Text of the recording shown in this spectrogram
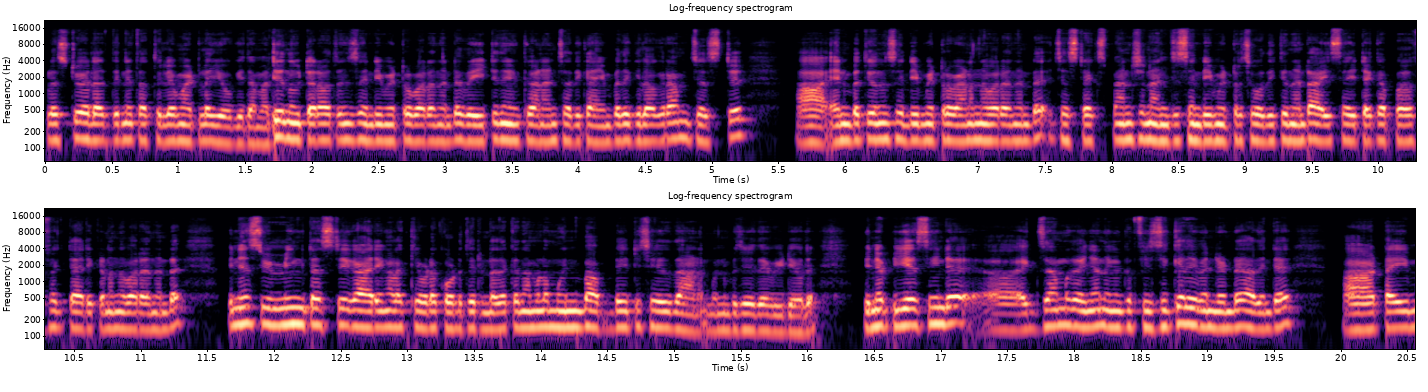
പ്ലസ് ടു എല്ലാത്തിന് തത്തുല്യമായിട്ടുള്ള യോഗ്യത മറ്റ് നൂറ്ററുപത്തഞ്ച് സെന്റിമീറ്റർ പറയുന്നുണ്ട്. വെയിറ്റ് നിങ്ങൾക്ക് കാണാൻ സാധിക്കും. അമ്പത് കിലോഗ്രാം ജസ്റ്റ് എൺപത്തിയൊന്ന് സെന്റിമീറ്റർ വേണമെന്ന് പറയുന്നുണ്ട്. ജസ്റ്റ് എക്സ്പാൻഷൻ അഞ്ച് സെന്റിമീറ്റർ ചോദിക്കുന്നുണ്ട്. ഐസൈറ്റ് ഒക്കെ പെർഫെക്റ്റ് ആയിരിക്കണം എന്ന് പറയുന്നുണ്ട്. പിന്നെ സ്വിമ്മിംഗ് ടെസ്റ്റ് കാര്യങ്ങളൊക്കെ ഇവിടെ കൊടുത്തിട്ടുണ്ട്. അതൊക്കെ നമ്മൾ മുൻപ് അപ്ഡേറ്റ് ചെയ്തതാണ്. മുൻപ് ചെയ്ത വീഡിയോയിൽ പിന്നെ പി എസ് സിന്റെ എക്സാം കഴിഞ്ഞാൽ നിങ്ങൾക്ക് ഫിസിക്കൽ ഇവന്റ് ഉണ്ട്. അതിന്റെ ടൈം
